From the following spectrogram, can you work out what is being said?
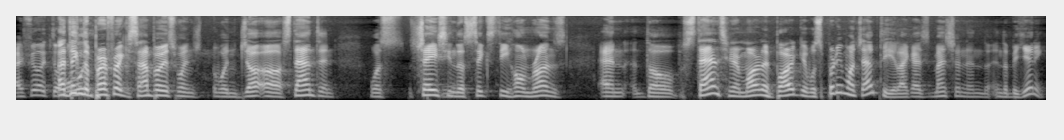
I feel like the I think the perfect example is when when uh, Stanton was chasing the 60 home runs, and the stands here in Marlin Park it was pretty much empty, like I mentioned in the, in the beginning.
